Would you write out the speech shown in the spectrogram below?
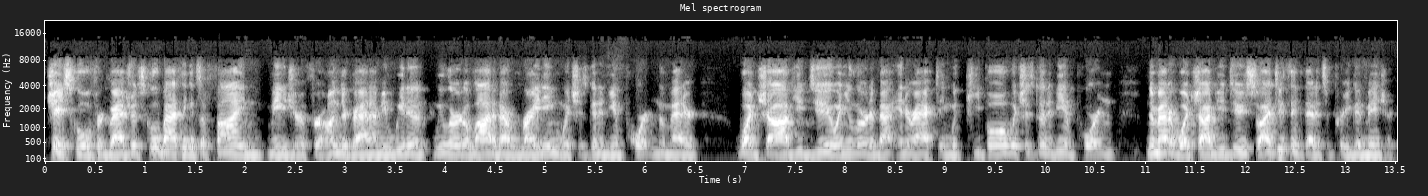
J school for graduate school, but I think it's a fine major for undergrad. I mean, we don't we learn a lot about writing, which is going to be important no matter what job you do, and you learn about interacting with people, which is going to be important no matter what job you do. So I do think that it's a pretty good major.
